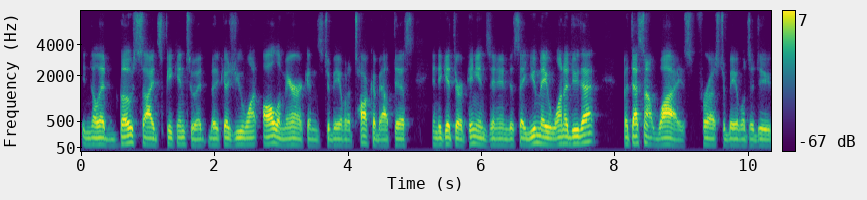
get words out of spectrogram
know, let both sides speak into it because you want all Americans to be able to talk about this and to get their opinions in and to say, you may want to do that, but that's not wise for us to be able to do.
